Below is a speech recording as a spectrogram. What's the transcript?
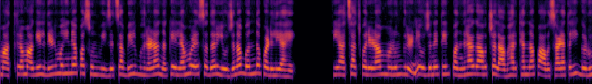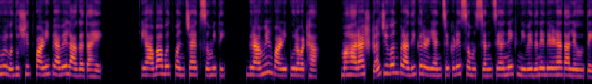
मात्र मागील दीड महिन्यापासून विजेचा बिल भरणा न केल्यामुळे सदर योजना बंद पडली आहे. याचाच परिणाम म्हणून ग्रीड योजनेतील पंधरा गावच्या लाभार्थ्यांना पावसाळ्यातही गढूळ व दूषित पाणी प्यावे लागत आहे. याबाबत पंचायत समिती ग्रामीण पाणी पुरवठा महाराष्ट्र जीवन प्राधिकरण यांच्याकडे समस्यांचे अनेक निवेदने देण्यात आले होते.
